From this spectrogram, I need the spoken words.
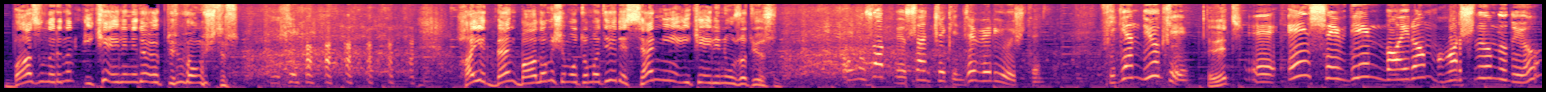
bazılarının iki elini de öptüğüm olmuştur. Hayır ben bağlamışım otomatiğe de sen niye iki elini uzatıyorsun? O uzatmıyor. Sen çekince veriyor işte. Figen diyor ki Evet. e, en sevdiğim bayram harçlığımdı diyor.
